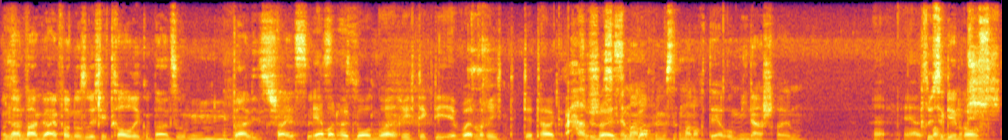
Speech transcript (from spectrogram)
Und dann waren wir einfach nur so richtig traurig und waren so, mm, Bali ist scheiße. Ja, man, heute Morgen war richtig, die, war richtig der Tag Ah, so wir, müssen immer noch, wir müssen immer noch der Romina schreiben. Ja, ja, Grüße gehen raus. Psst.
